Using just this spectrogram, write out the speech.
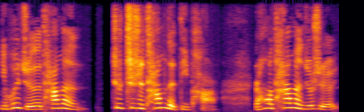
你会觉得他们就这是他们的地盘，然后他们就是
